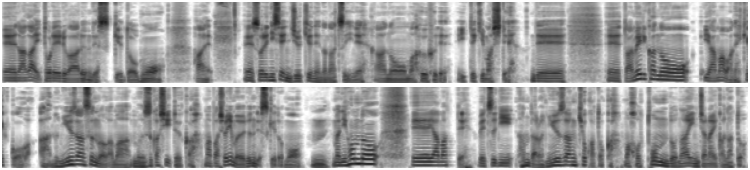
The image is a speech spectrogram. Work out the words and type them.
えー、長いトレイルがあるんですけども、はい。えー、それ2019年の夏にね、あのー、まあ、夫婦で行ってきまして、で、えっ、ー、と、アメリカの山はね、結構、あの、入山するのが、まあ、難しいというか、まあ、場所にもよるんですけども、うん。まあ、日本の、えー、山って別に、なんだろう、入山許可とか、まあ、ほとんどないんじゃないかなと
